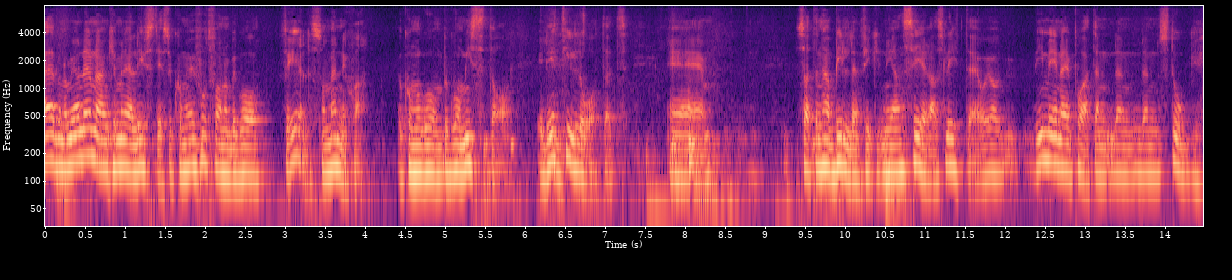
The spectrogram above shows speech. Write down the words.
även om jag lämnar en kriminell livsstil så kommer jag fortfarande begå fel som människa. Jag kommer gå, begå misstag. Är det tillåtet? Eh, så att den här bilden fick nyanseras lite. Och jag, vi menar ju på att den, den, den stod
